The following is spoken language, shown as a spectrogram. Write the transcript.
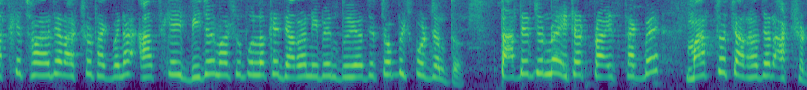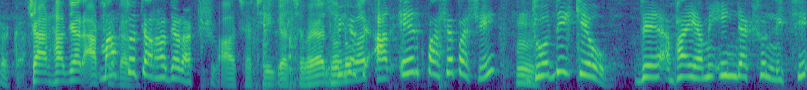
আজকে ছয় হাজার আটশো থাকবে না। আজকে এই বিজয় মাস উপলক্ষে যারা নেবেন দুই হাজার চব্বিশ পর্যন্ত। তাদের জন্য এটার প্রাইস থাকবে মাত্র চার হাজার আটশো টাকা। চার হাজার আটশো মাত্র চার হাজার আটশো। আচ্ছা ঠিক আছে ভাইয়া ধন্যবাদ। আর এর পাশাপাশি যদি কেউ যে ভাই আমি ইন্ডাকশন নিচ্ছি।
